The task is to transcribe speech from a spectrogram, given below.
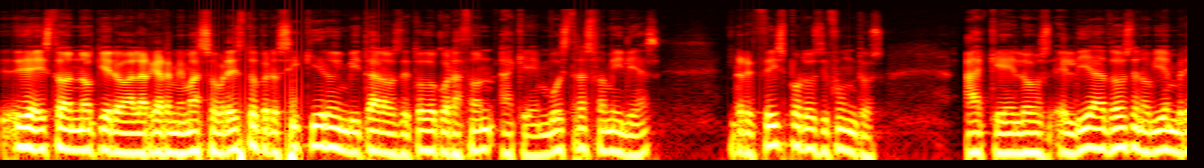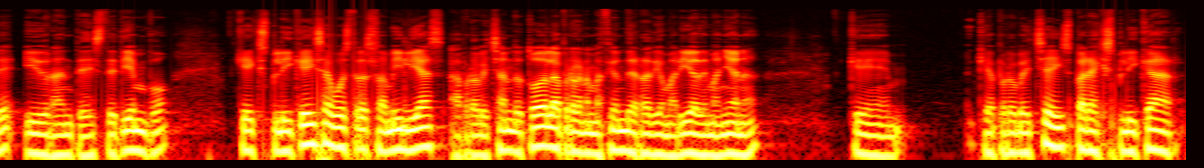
esto no quiero alargarme más sobre esto, pero sí quiero invitaros de todo corazón a que en vuestras familias recéis por los difuntos, a que los, el día 2 de noviembre y durante este tiempo que expliquéis a vuestras familias, aprovechando toda la programación de Radio María de mañana, que, que aprovechéis para explicar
